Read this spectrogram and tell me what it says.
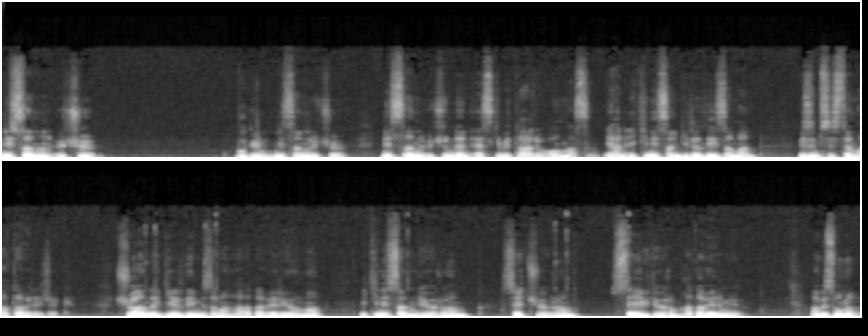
Nisan'ın 3'ü bugün Nisan'ın 3'ü Nisan'ın 3'ünden eski bir tarih olmasın. Yani 2 Nisan girildiği zaman bizim sistem hata verecek. Şu anda girdiğimiz zaman hata veriyor mu? 2 Nisan diyorum, seçiyorum, save diyorum, hata vermiyor. Ama biz bunu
